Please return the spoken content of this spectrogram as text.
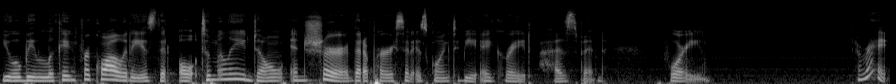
you will be looking for qualities that ultimately don't ensure that a person is going to be a great husband for you. All right.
